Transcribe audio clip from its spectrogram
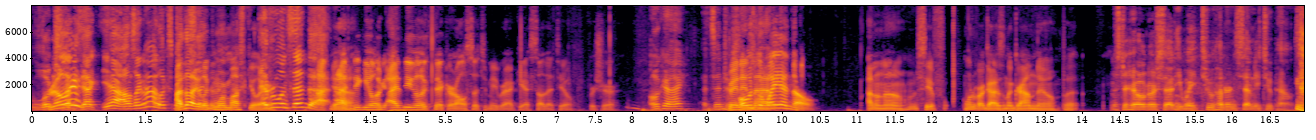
looks Really? exact. Yeah, I was like, ah, looks. I thought he looked more me. muscular. Everyone said that. Yeah. I think you look. I think you look thicker also to me, Bracky. I saw that too for sure. Okay, that's interesting. Been What in was the that- weigh-in though? I don't know. Let's see if one of our guys on the ground knew. But Mr. Hillger said he weighed 272 pounds.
